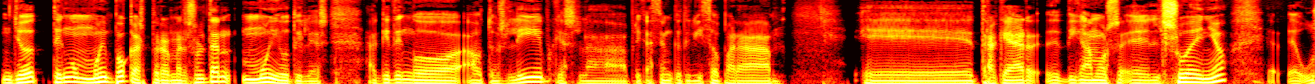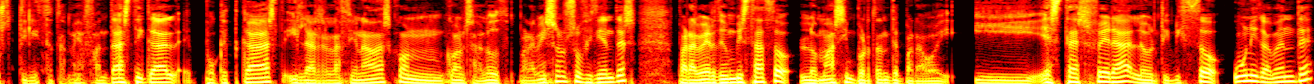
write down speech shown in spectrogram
yo tengo muy pocas, pero me resultan muy útiles. Aquí tengo Autosleep, que es la aplicación que utilizo para eh, traquear, digamos, el sueño. Eh, utilizo también Fantastical, Pocketcast y las relacionadas con, con, salud. Para mí son suficientes para ver de un vistazo lo más importante para hoy. Y esta esfera la utilizo únicamente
